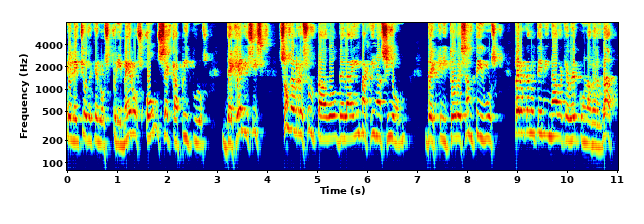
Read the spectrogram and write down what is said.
el hecho de que los primeros 11 capítulos de Génesis son el resultado de la imaginación de escritores antiguos, pero que no tienen nada que ver con la verdad.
